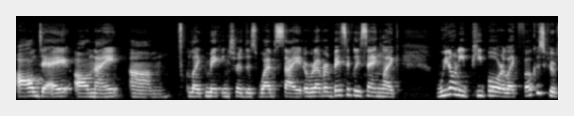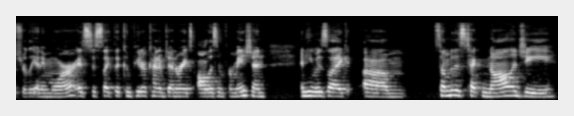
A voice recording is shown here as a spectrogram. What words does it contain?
all day, all night, um, like making sure this website or whatever, basically saying like, we don't need people or like focus groups really anymore. It's just like the computer kind of generates all this information. And he was like, um, some of this technology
